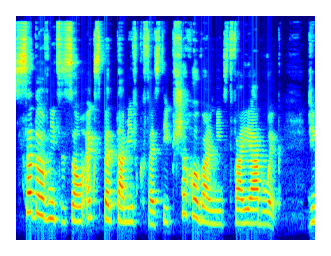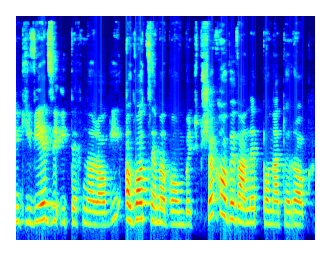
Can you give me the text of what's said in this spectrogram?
Sadownicy są ekspertami w kwestii przechowalnictwa jabłek. Dzięki wiedzy i technologii owoce mogą być przechowywane ponad rok.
